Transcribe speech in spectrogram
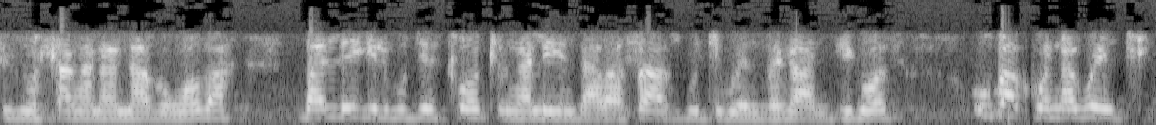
sizohlangana nabo ngoba balekile ukuthi sixoxe ngale ndaba sazi ukuthi kwenzekani because uba khona kwethu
